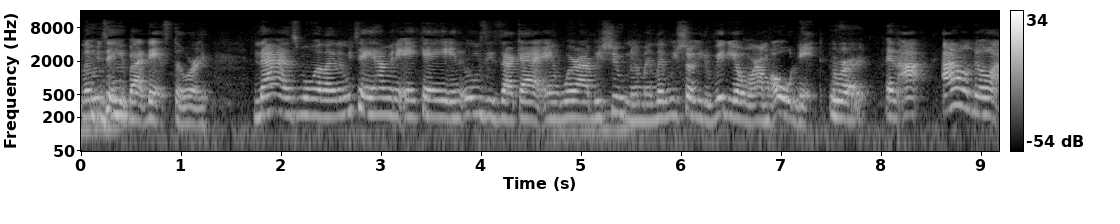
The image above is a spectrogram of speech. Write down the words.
Let me tell you about that story. Now it's more like, let me tell you how many AK and Uzis I got and where I be shooting them, and let me show you the video where I'm holding it. right. And I, I don't know, I,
